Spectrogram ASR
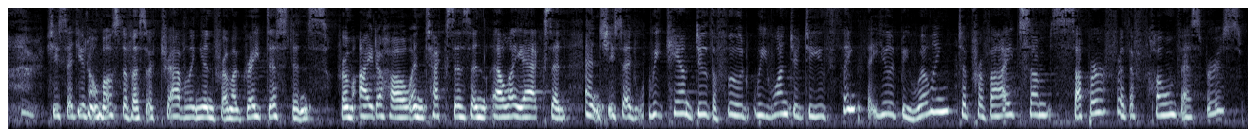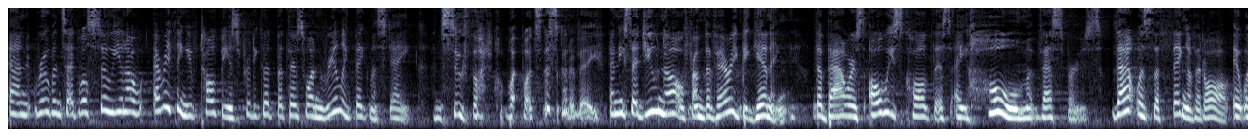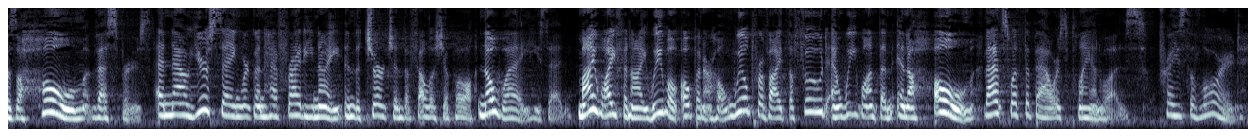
she said, you know, most of us are traveling in from a great distance from Idaho and Texas and LAX. And, and she said, we can't do the food. We wondered, do you think that you would be willing to provide some supper for the home vespers? And Reuben said, well, Sue, you know, everything you've told me is pretty good, but there's one really big mistake. And Sue thought, what, what's this going to be? And he said, you know, from the very beginning, the Bauers always called this a home vespers. That was the thing of it all. It was a home vespers. And now you're saying we're going to have Friday night in the church in the fellowship hall. No way, he said. My wife and I, we will open our home. We'll provide the food and we want them in a home. That's what the Bauers plan was. Praise the Lord.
